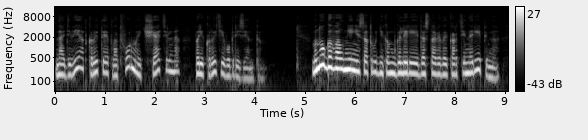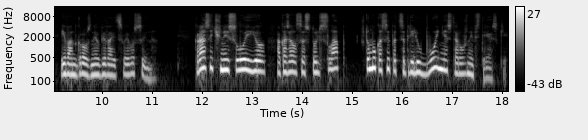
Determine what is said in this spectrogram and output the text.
на две открытые платформы и тщательно прикрыть его брезентом. Много волнений сотрудникам галереи доставила и картина Репина «Иван Грозный убивает своего сына». Красочный слой ее оказался столь слаб, что мог осыпаться при любой неосторожной встряске.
